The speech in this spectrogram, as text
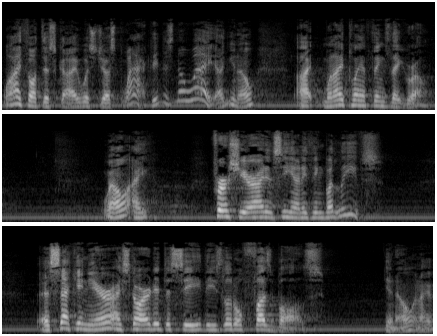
Well, I thought this guy was just whacked. There's no way. I, you know, I, when I plant things, they grow. Well, I first year I didn't see anything but leaves. The second year I started to see these little fuzz balls, you know, and I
